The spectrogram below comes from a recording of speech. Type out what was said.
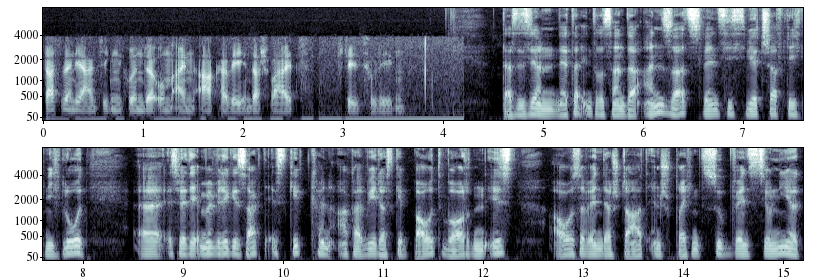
Das wären die einzigen Gründe, um ein AKW in der Schweiz stillzulegen. Das ist ja ein netter, interessanter Ansatz, wenn es sich wirtschaftlich nicht lohnt. Äh, es wird ja immer wieder gesagt, es gibt kein AKW, das gebaut worden ist, außer wenn der Staat entsprechend subventioniert.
